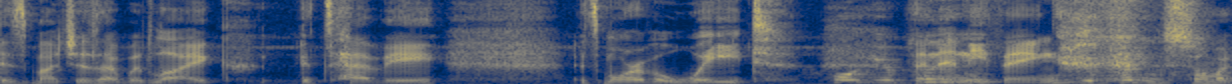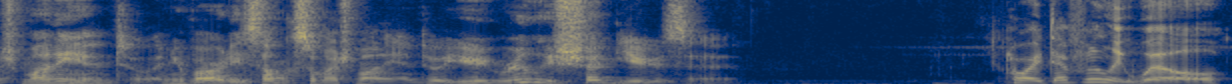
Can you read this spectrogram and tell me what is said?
as much as I would like. It's heavy. It's more of a weight Well, you're than anything. You're putting so much money into it, and you've already sunk so much money into it. You really should use it. Oh, I definitely will.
